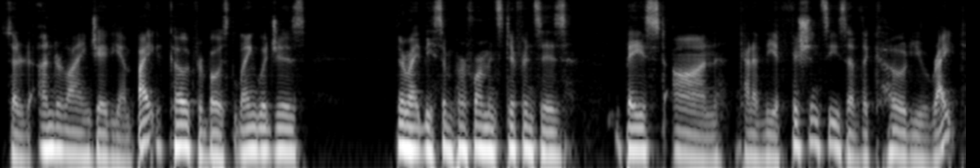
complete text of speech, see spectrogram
sort of underlying JVM bytecode for both languages. There might be some performance differences based on kind of the efficiencies of the code you write.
